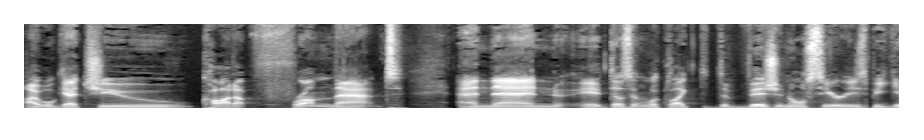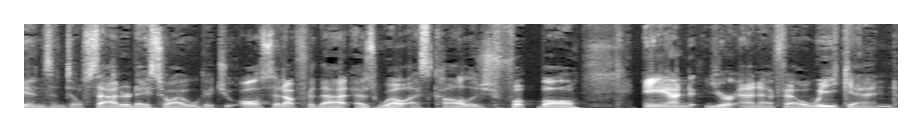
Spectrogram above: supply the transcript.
I will get you caught up from that. And then it doesn't look like the divisional series begins until Saturday. So I will get you all set up for that, as well as college football and your NFL weekend.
